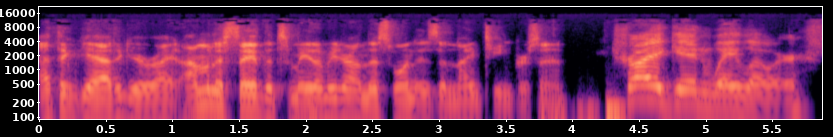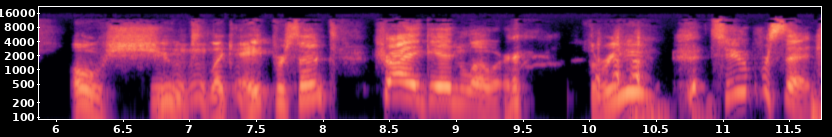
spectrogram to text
I think, yeah, I think you're right. I'm gonna say the tomato meter on this one is a 19. percent Try again, way lower. Oh shoot, like eight percent. Try again, lower. Three, two percent.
